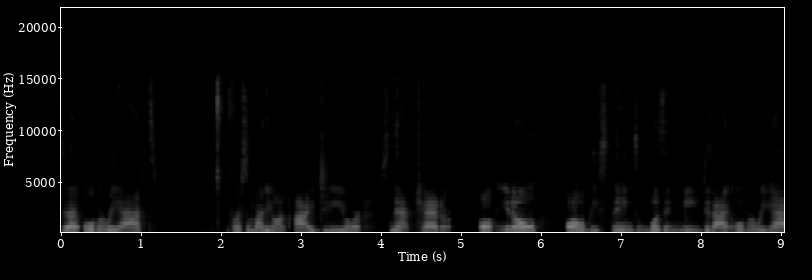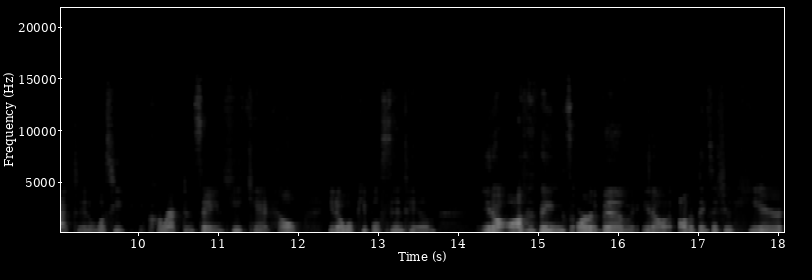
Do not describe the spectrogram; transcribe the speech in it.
Did I overreact for somebody on IG or Snapchat or, you know all of these things wasn't me? Did I overreact and was he correct in saying he can't help? You know what people send him you know, all the things or them, you know, all the things that you hear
